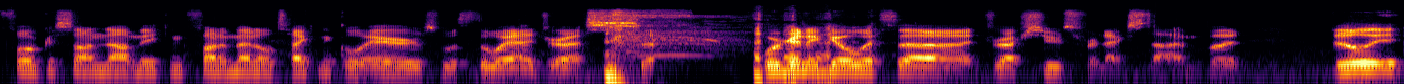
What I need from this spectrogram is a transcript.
focus on not making fundamental technical errors with the way I dress. So we're going to go with uh, dress shoes for next time. But Billy,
